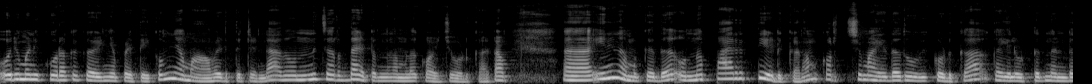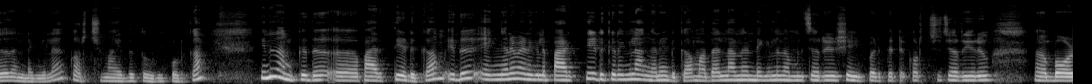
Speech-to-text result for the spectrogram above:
ഒരു മണിക്കൂറൊക്കെ കഴിഞ്ഞപ്പോഴത്തേക്കും ഞാൻ മാവ് എടുത്തിട്ടുണ്ട് അതൊന്ന് ചെറുതായിട്ടൊന്ന് നമ്മൾ കുഴച്ച് കൊടുക്കുക കേട്ടോ ഇനി നമുക്കിത് ഒന്ന് പരത്തിയെടുക്കണം. കുറച്ച് മൈദ തൂവി കൊടുക്കുക. കയ്യിലൊട്ടുന്നുണ്ട് എന്നുണ്ടെങ്കിൽ കുറച്ച് മൈദ തൂവി കൊടുക്കാം. ഇനി നമുക്കിത് പരത്തിയെടുക്കാം. ഇത് എങ്ങനെ വേണമെങ്കിലും പരത്തിയെടുക്കണമെങ്കിൽ അങ്ങനെ എടുക്കാം. അതല്ലാന്നുണ്ടെങ്കിൽ നമ്മൾ ചെറിയൊരു ഷേപ്പ് എടുത്തിട്ട് കുറച്ച് ചെറിയൊരു ബോൾ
